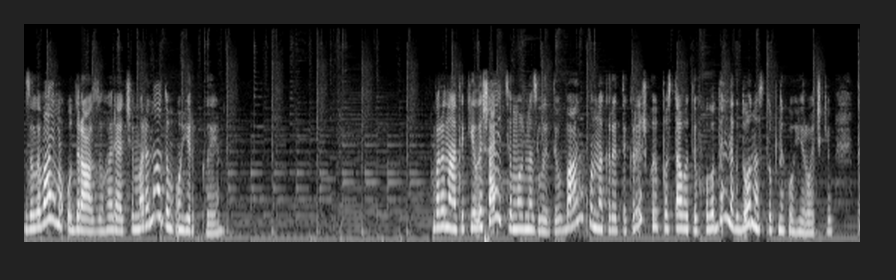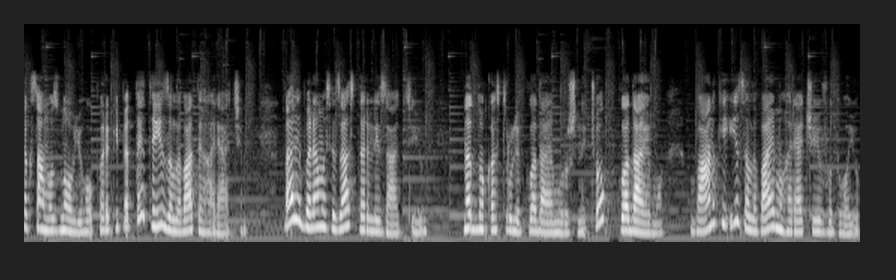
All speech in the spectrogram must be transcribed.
Заливаємо одразу гарячим маринадом огірки. Маринад, який лишається, можна злити в банку, накрити кришкою і поставити в холодильник до наступних огірочків. Так само знов його перекип'ятити і заливати гарячим. Далі беремося за стерилізацію. На дно каструлі вкладаємо рушничок, вкладаємо банки і заливаємо гарячою водою.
